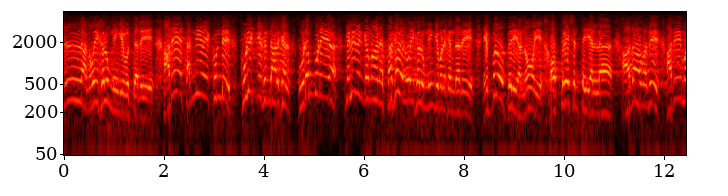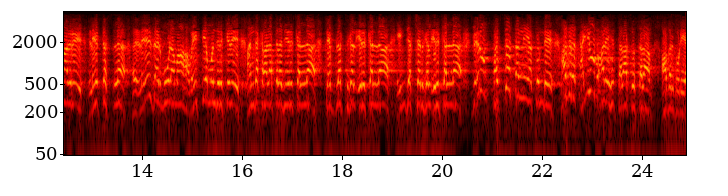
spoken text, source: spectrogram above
எல்லா நோய்களும் நீங்கி விட்டது அதே தண்ணீரை கொண்டு குளிக்குகின்றார்கள். உடம்புடைய வெளிரங்கமான சகல நோய்களும் நீங்கி விடுகின்றது எவ்வளவு பெரிய நோய்? ஆபரேஷன் செய்யல. அதாவது அதே மாதிரி லேட்டஸ்ட்ல லேசர் மூலமாக வைத்தியம் வந்திருக்குது அந்த காலத்துல இருக்கல்ல. டெப்லெட்ஸ்கள் இருக்கல்ல. இன்ஜெக்ஷன்கள் இருக்கல்ல. வெறும் பச்சை தண்ணியை கொண்டு அதுல கையூப் அலேஹி சலாத்து சலாம் அவர்களுடைய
